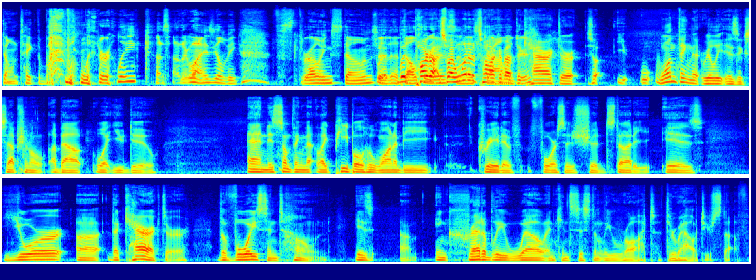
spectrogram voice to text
don't take the Bible literally, because otherwise you'll be throwing stones at but part of, so I wanted to talk about the character. So you, one thing that really is exceptional about what you do, and is something that like people who want to be creative forces should study, is your uh, the character, the voice and tone is um, incredibly well and consistently wrought throughout your stuff.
